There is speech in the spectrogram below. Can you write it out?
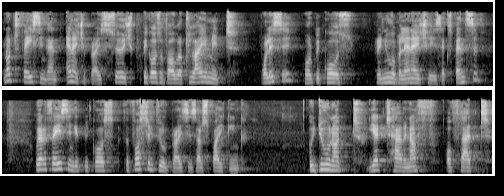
not facing an energy price surge because of our climate policy or because renewable energy is expensive. We are facing it because the fossil fuel prices are spiking. We do not yet have enough of that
